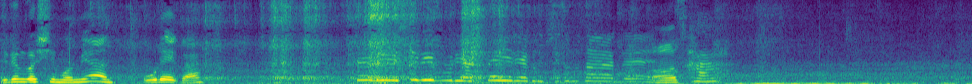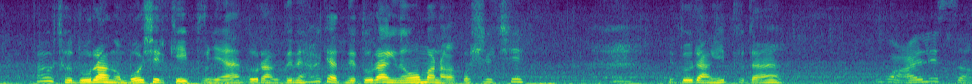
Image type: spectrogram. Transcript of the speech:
이런 거 심으면 오래가. 세일이 12불이야 세일에 그럼 지금 사야 돼 어, 사. 아우, 저 노랑은 멋이 이렇게 이쁘냐? 노랑, 너네 하기야. 근데 노랑이 너무 많아갖고 싫지? 이 노랑 이쁘다. 이거 알리썸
